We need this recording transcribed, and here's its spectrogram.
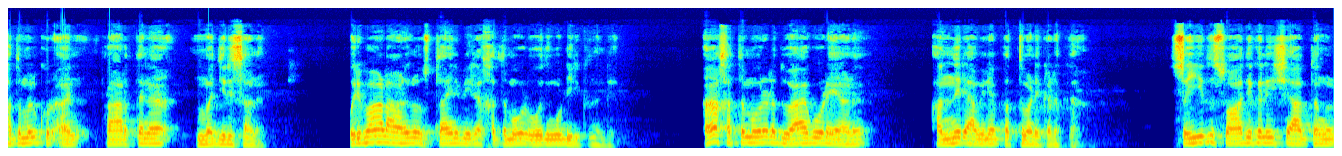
ഖത്തമുൽ ഖുർആൻ പ്രാർത്ഥന മജ്ലിസാണ്. ഒരുപാട് ആളുകൾ ഉസ്താദിന്റെ പേരിൽ ഖത്തമുകൾ ഓതിക്കൊണ്ടിരിക്കുന്നുണ്ട് ആ ഖത്തമുകളുടെ ദ്വാ കൂടെയാണ് അന്ന് രാവിലെ പത്ത് മണിക്ക് കിടക്കുക. സയ്യിദ് സ്വാദിഖലി ശാബ്ദങ്ങൾ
